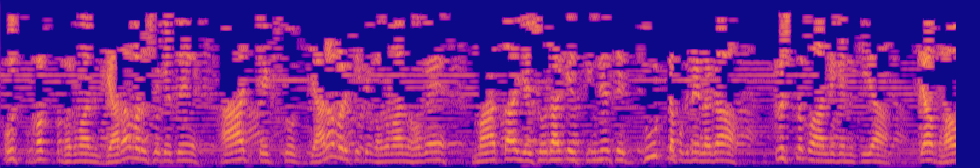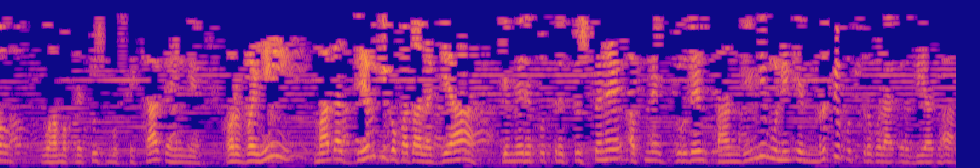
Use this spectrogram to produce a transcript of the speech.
उस वक्त भगवान 11 वर्ष के थे। आज 111 वर्ष के भगवान हो गए। माता यशोदा के सीने से दूध टपकने लगा। कृष्ण को आलिंगन किया। क्या भाव? वो हम अपने तुष मुख से क्या कहेंगे? और वही माता देवकी को पता लग गया कि मेरे पुत्र कृष्ण ने अपने गुरुदेव सांदीवनी मुनि के मृत्यु पुत्र को लाकर दिया था।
